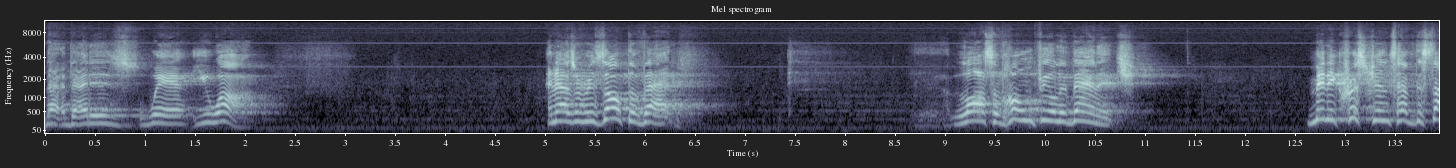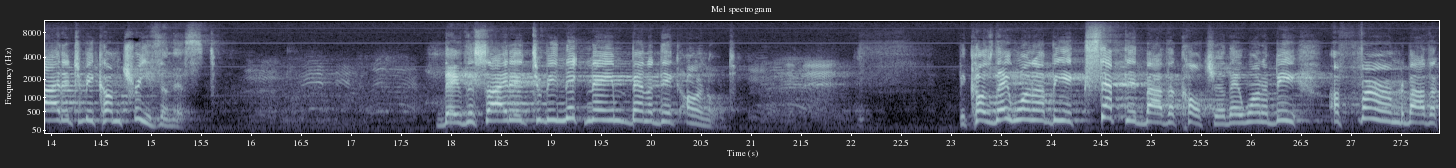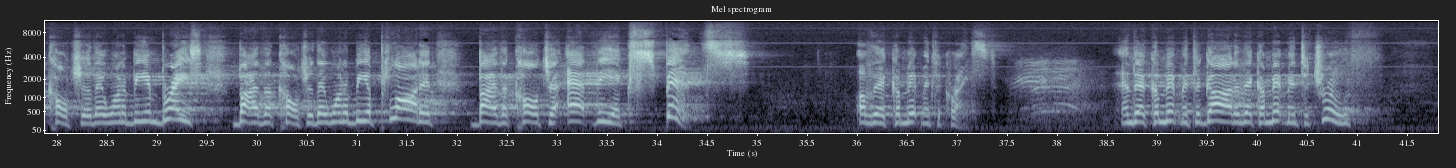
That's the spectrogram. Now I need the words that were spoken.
That, that is where you are. And as a result of that, loss of home field advantage, many Christians have decided to become treasonists. They've decided to be nicknamed Benedict Arnold because they want to be accepted by the culture. They want to be affirmed by the culture. They want to be embraced by the culture. They want to be applauded by the culture at the expense of their commitment to Christ and their commitment to God and their commitment to truth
